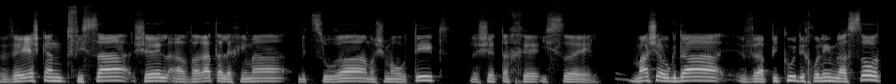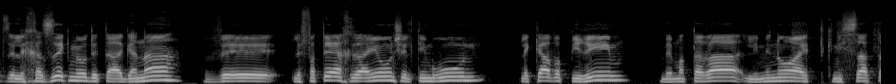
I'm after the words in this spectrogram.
ויש כאן תפיסה של העברת הלחימה בצורה משמעותית לשטח אה, ישראל. מה שהאוגדה והפיקוד יכולים לעשות זה לחזק מאוד את ההגנה ולפתח רעיון של תמרון לקו הפירים במטרה למנוע את כניסת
